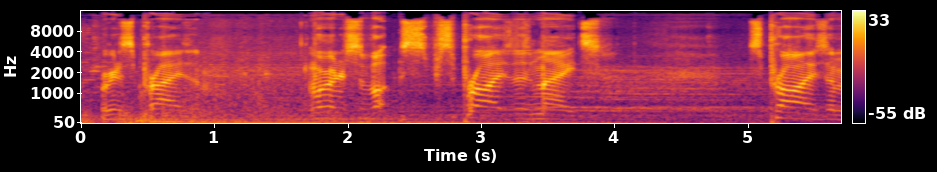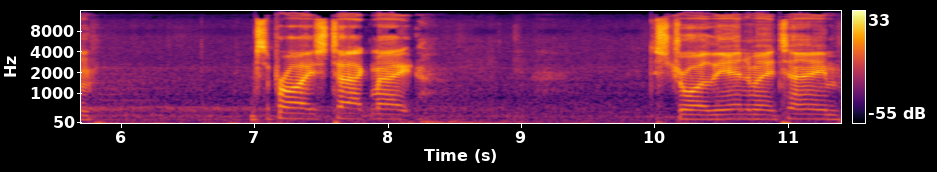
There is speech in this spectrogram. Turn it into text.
We're gonna surprise him. We're gonna su surprise his mates. Surprise him. Surprise tag mate. Destroy the enemy team.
